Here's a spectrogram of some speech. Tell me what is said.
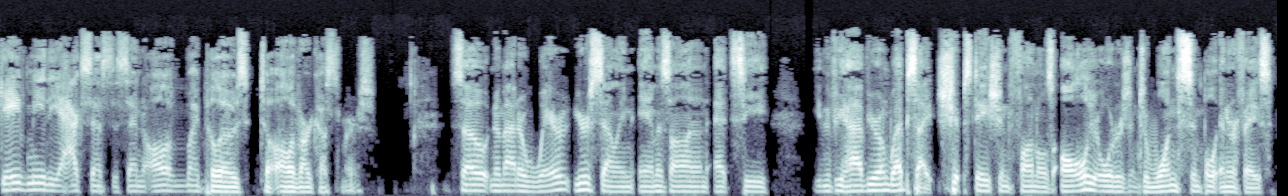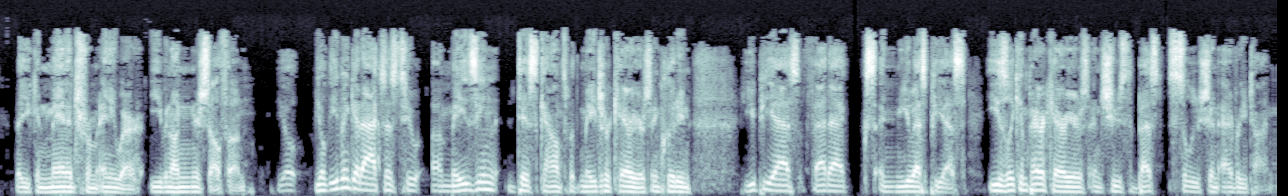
gave me the access to send all of my pillows to all of our customers. So no matter where you're selling, Amazon, Etsy, even if you have your own website, ShipStation funnels all your orders into one simple interface that you can manage from anywhere, even on your cell phone. You'll you'll even get access to amazing discounts with major carriers, including UPS, FedEx, and USPS. Easily compare carriers and choose the best solution every time.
